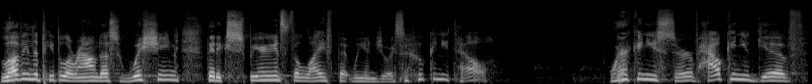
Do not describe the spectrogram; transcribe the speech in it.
Loving the people around us, wishing they'd experience the life that we enjoy. So, who can you tell? Where can you serve? How can you give?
